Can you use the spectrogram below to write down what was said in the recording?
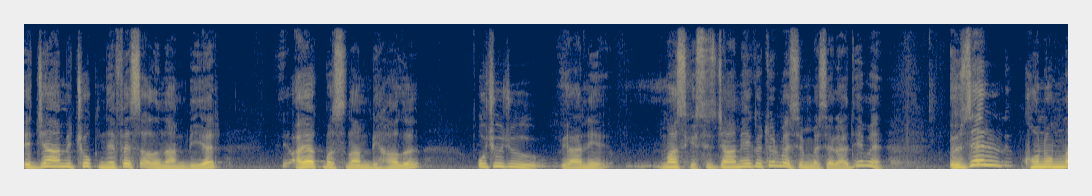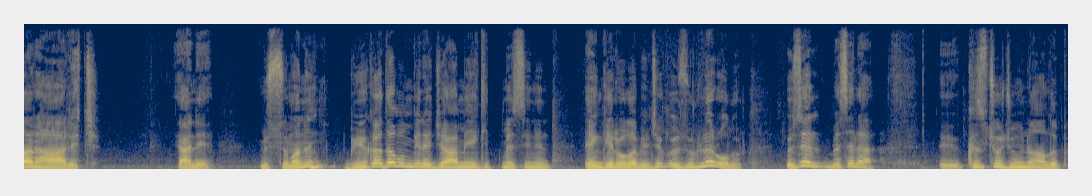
E cami çok nefes alınan bir yer. Ayak basılan bir halı. O çocuğu yani maskesiz camiye götürmesin mesela değil mi? Özel konumlar hariç. Yani Müslümanın, büyük adamın bile camiye gitmesinin engeli olabilecek özürler olur. Özel mesela e, kız çocuğunu alıp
